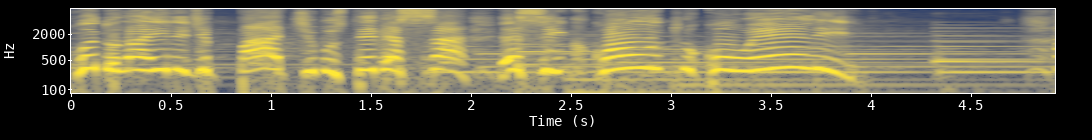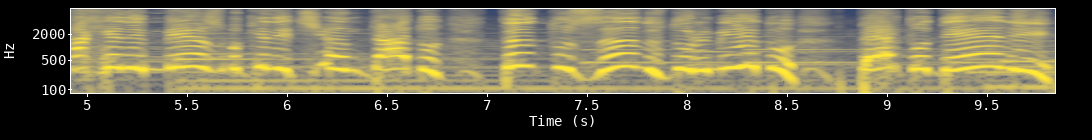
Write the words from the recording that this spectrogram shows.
quando na ilha de Pátimos teve essa, esse encontro com ele, aquele mesmo que ele tinha andado tantos anos, dormido perto dele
